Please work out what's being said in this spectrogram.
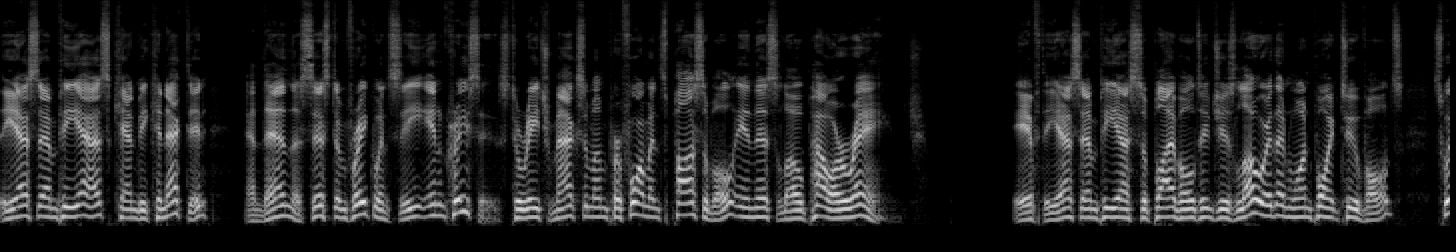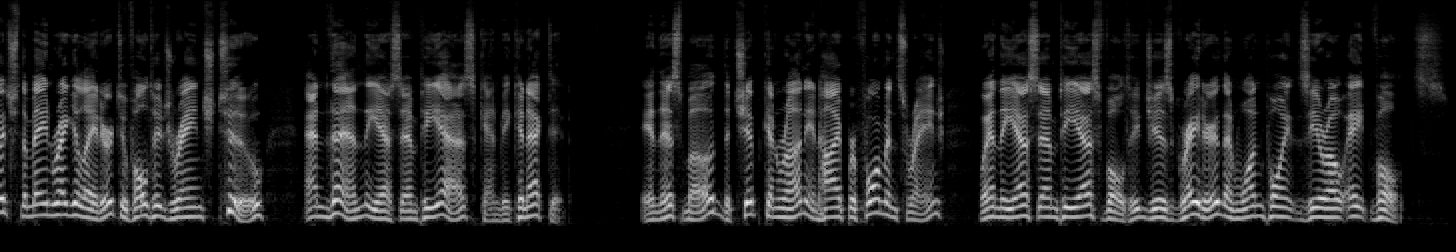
the SMPS can be connected, and then the system frequency increases to reach maximum performance possible in this low power range. If the SMPS supply voltage is lower than 1.2 volts, switch the main regulator to voltage range 2, and then the SMPS can be connected. In this mode, the chip can run in high performance range when the SMPS voltage is greater than 1.08 volts.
